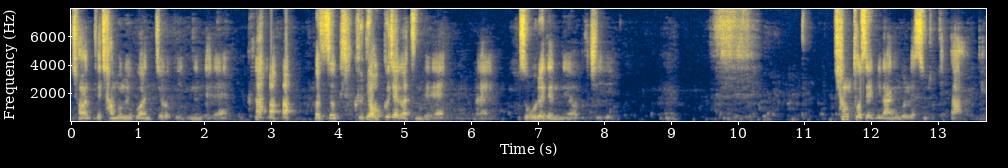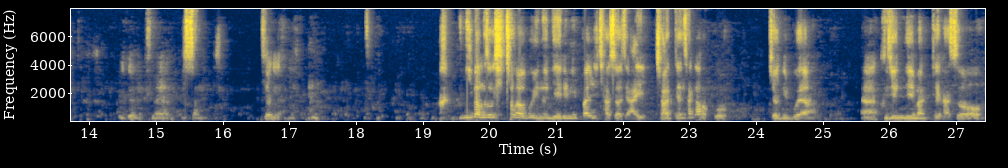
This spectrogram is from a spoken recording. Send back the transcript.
저한테 자문을 구한 적이 있는데 벌써 그게 엊그제 같은데 네, 벌써 오래됐네요 그치 향토색이 나는 걸로 했으면 좋겠다. 이렇게 의견을 표현했었는데 기억이 나네요 이 방송 시청하고 있는 예림이 빨리 자수하지. 아이 저한테는 상관없고. 저기 뭐야. 아, 그진님한테 가서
